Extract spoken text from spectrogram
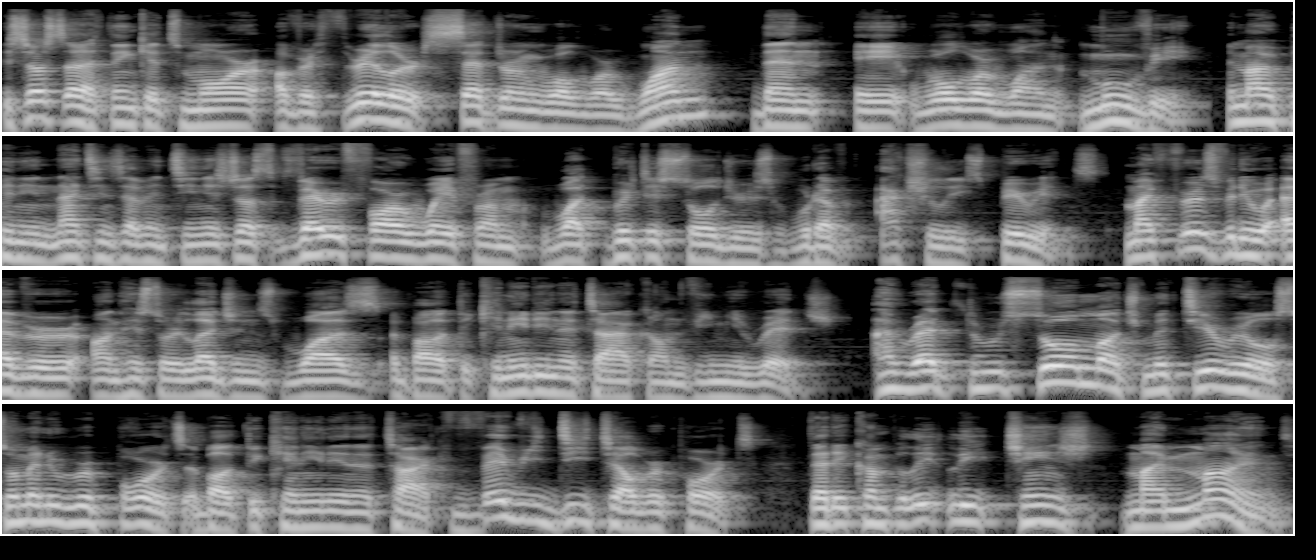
It's just that I think it's more of a thriller set during World War One than a World War One movie. In my opinion, 1917 is just very far away from what British soldiers would have actually experienced. My first video ever on History Legends was about the Canadian attack on Vimy Ridge. I read through so much material, so many reports about the Canadian attack, very detailed reports, that it completely changed my mind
